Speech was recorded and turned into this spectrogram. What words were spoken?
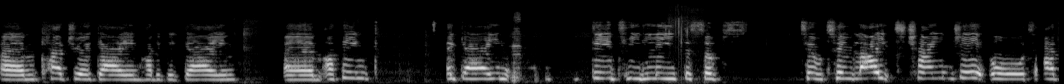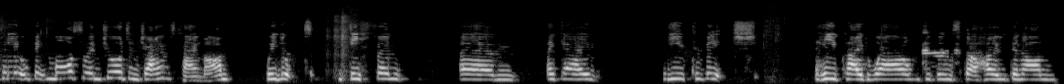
Um, Kadra again had a good game. Um, I think again, did he leave the subs till too late to change it or to add a little bit more? So when Jordan James came on, we looked different. Um, again, Jutkiewicz, he played well. You bring Scott Hogan on.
